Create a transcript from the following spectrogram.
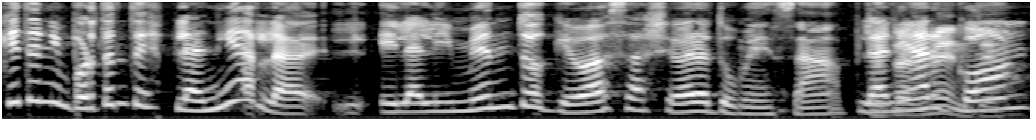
¿Qué tan importante es planear el alimento que vas a llevar a tu mesa? Planear con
